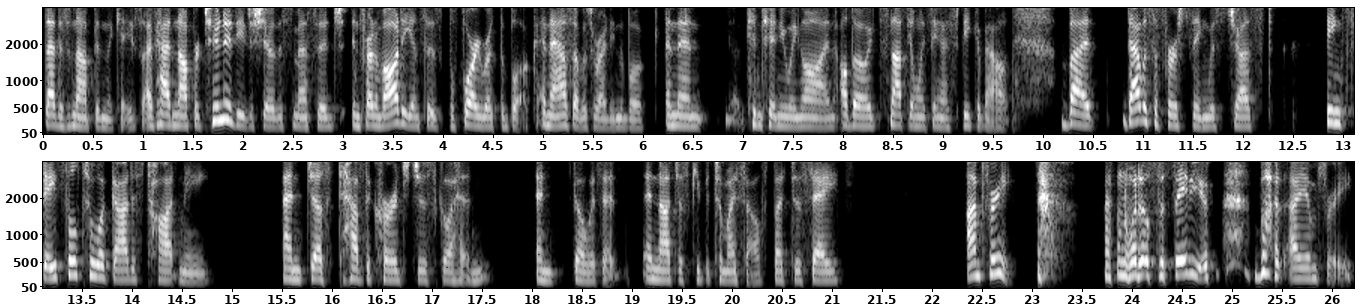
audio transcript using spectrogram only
that has not been the case. I've had an opportunity to share this message in front of audiences before i wrote the book and as i was writing the book and then uh, continuing on although it's not the only thing i speak about. But that was the first thing was just being faithful to what god has taught me and just have the courage to just go ahead and, and go with it and not just keep it to myself but to say i'm free. I don't know what else to say to you, but I am free.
